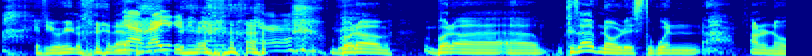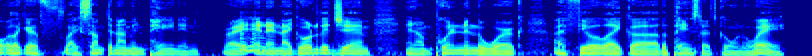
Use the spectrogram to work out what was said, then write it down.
if you were that. yeah, right, you're gonna Yeah. be there. but um but uh because I've noticed when I don't know like if like something I'm in pain in right Uh-huh. and then I go to the gym and I'm putting in the work I feel like uh the pain starts going away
